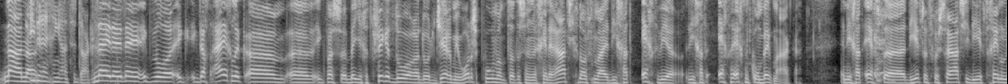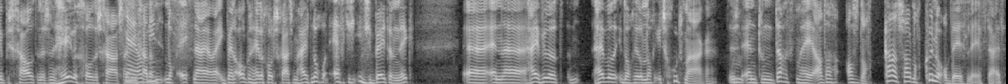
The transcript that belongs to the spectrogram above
Nou, nou, Iedereen ging uit zijn dak. Nee, nee, nee. Ik, wilde, ik, ik dacht eigenlijk... Uh, uh, ik was een beetje getriggerd door, door Jeremy Waterspoon. Want dat is een generatiegenoot van mij. Die gaat echt weer die gaat echt, echt een comeback maken. En die, gaat echt, uh, die heeft een frustratie. Die heeft geen Olympisch goud. En dat is een hele grote schaatser. En die gaat het nog, nou ja, ik ben ook een hele grote schaatser. Maar hij is nog wel eventjes iets beter dan ik. Uh, en uh, hij wil, het, hij wil nog, nog iets goeds maken. Dus, mm. En toen dacht ik van, hey, als, als het nog, kan het, zou het nog kunnen op deze leeftijd?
